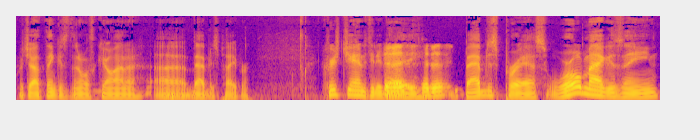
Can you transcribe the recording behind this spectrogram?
which I think is the North Carolina uh, Baptist paper. Christianity Today, it is, it is. Baptist Press, World Magazine,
